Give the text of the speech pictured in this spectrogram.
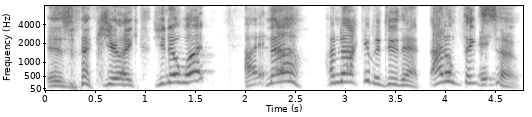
Is like you're like you know what? I, No, I'm not going to do that. I don't think It- so.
